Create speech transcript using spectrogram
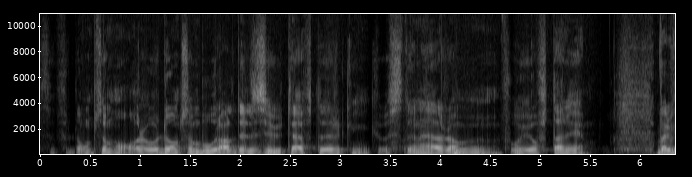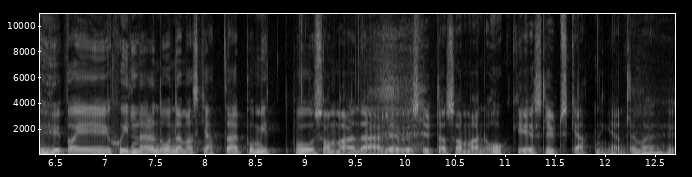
Så för de som har, och de som bor alldeles ute efter kusten här, de får ju ofta det. Vad är skillnaden då när man skattar på mitt på sommaren där, eller slutet av sommaren, och slutskattning egentligen?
